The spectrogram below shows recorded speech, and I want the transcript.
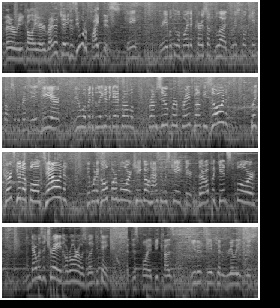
their recall here. Renegade, does he want to fight this? Okay, they're able to avoid the curse of blood. Brusko, King Kong, Super Frince is here. New manipulation again from, from Super Frince. Bounty zone, but Kurt's gonna fall down. They want to go for more. King Kong has to escape. They're, they're up against four. And there was a trade Aurora was willing to take. At this point, because either team can really just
